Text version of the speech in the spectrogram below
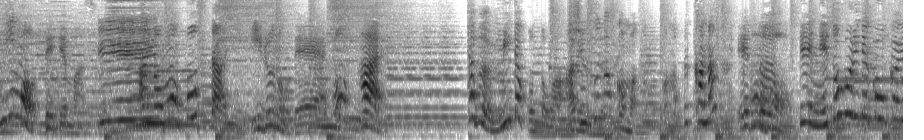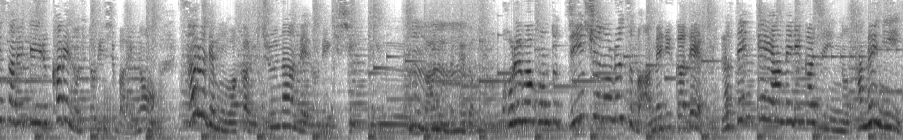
にも出てます。えあの、もうポスターにいるので、はい。多分見たことはあるシェフ仲間なのかな？かなえっと、うんで、ネトフリで公開されている彼の一人芝居の、猿でもわかる中南米の歴史っていうのがあるんだけど、これは本当人種のルツボアメリカで、ラテン系アメリカ人のために、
